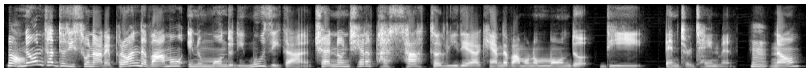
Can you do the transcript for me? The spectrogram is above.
No. non tanto di suonare, però andavamo in un mondo di musica, cioè non c'era passato l'idea che andavamo in un mondo di entertainment, Mm. no?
